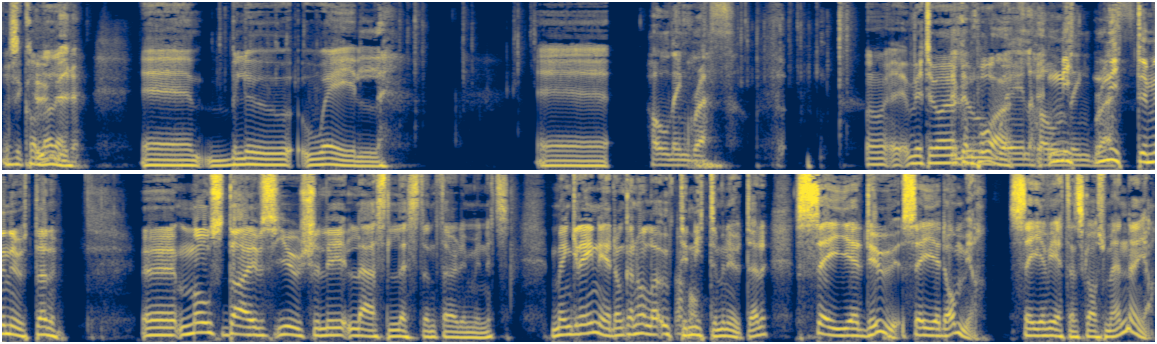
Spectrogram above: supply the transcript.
Jag ska kolla Hur? det. Eh, Blue Whale. Eh, Holding breath. eh, vet du vad jag kom Blue på? whale holding breath. 90 minuter. Eh, most dives usually last less than 30 minutes. Men grejen är, de kan hålla upp till 90 minuter. Säger du, säger de ja. Säger vetenskapsmännen ja.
